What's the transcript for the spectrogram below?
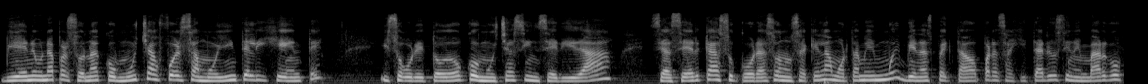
viene una persona con mucha fuerza, muy inteligente y sobre todo con mucha sinceridad se acerca a su corazón, o sea que el amor también muy bien aspectado para Sagitario, sin embargo,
